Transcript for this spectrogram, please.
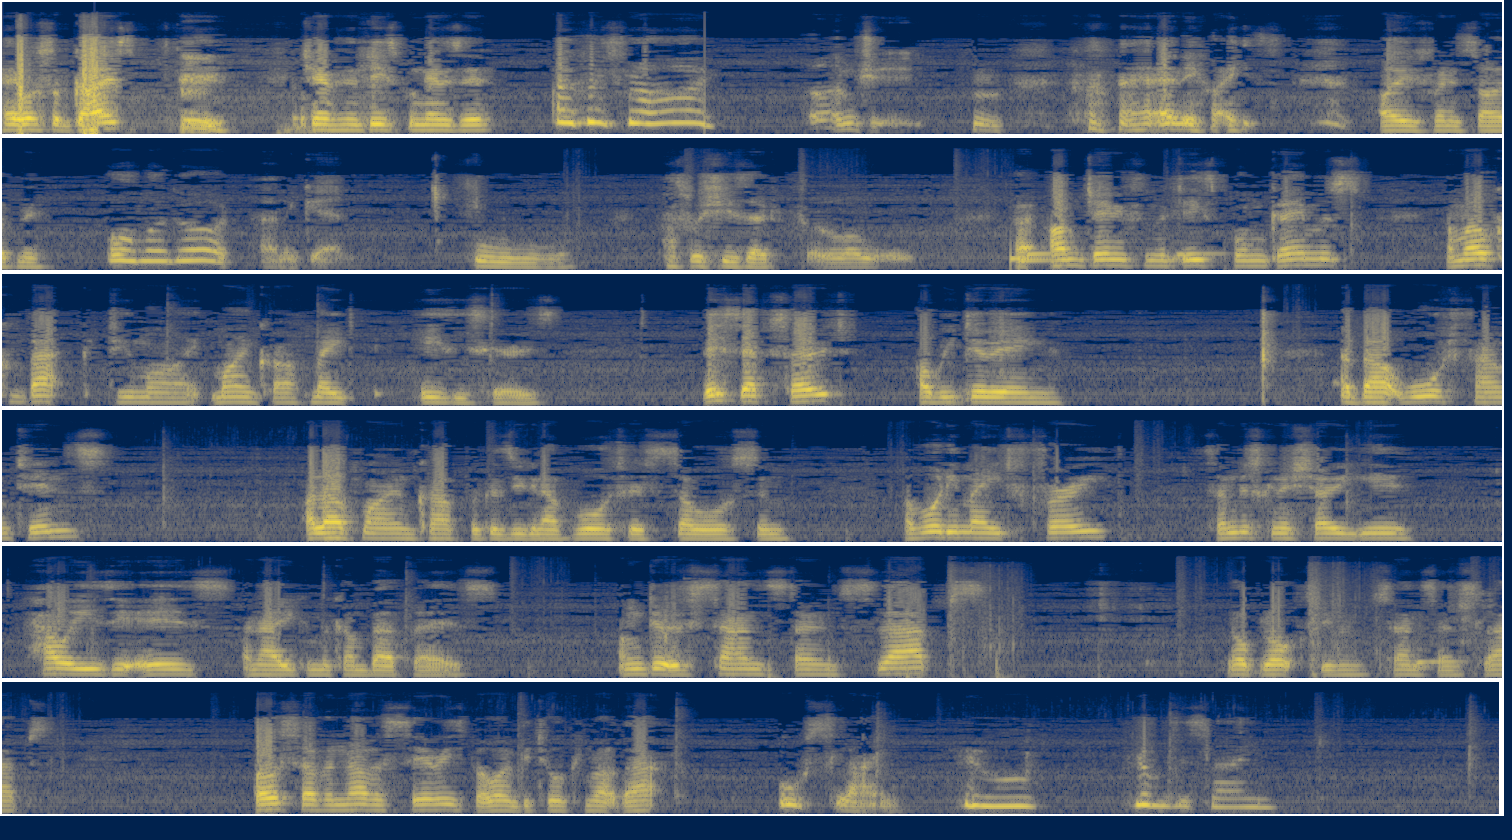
Hey, what's up, guys? Jamie from the Despawn Gamers here. I can fly. I'm G. Hmm. Anyways, I just went inside me. Oh my god! And again. Ooh, that's what she said. Right, I'm Jamie from the Despawn Gamers, and welcome back to my Minecraft Made Easy series. This episode, I'll be doing about water fountains. I love Minecraft because you can have water, it's so awesome. I've already made three, so I'm just going to show you how easy it is and how you can become better players. I'm going to do it with sandstone slabs. Not blocks even, sandstone slabs. I also have another series, but I won't be talking about that. Oh, slime. Hello. Love the slime.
